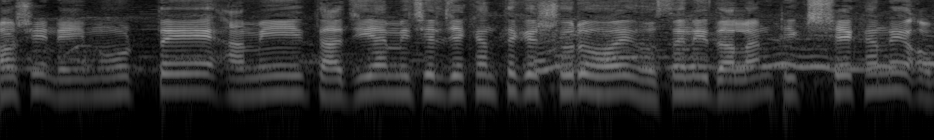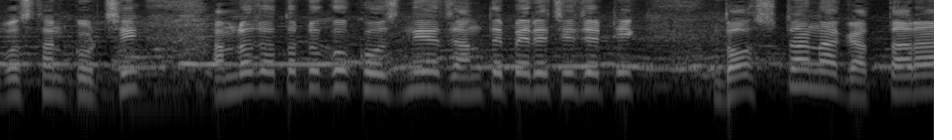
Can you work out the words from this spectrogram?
নসীন, এই মুহূর্তে আমি তাজিয়া মিছিল যেখান থেকে শুরু হয়, হোসেনি দালান, ঠিক সেখানে অবস্থান করছি। আমরা যতটুকু খোঁজ নিয়ে জানতে পেরেছি যে ঠিক দশটা নাগাদ তারা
